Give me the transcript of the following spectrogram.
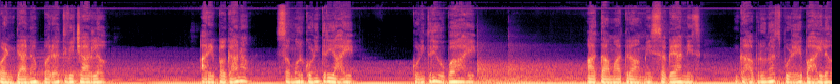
पण त्यानं परत विचारलं अरे बघा ना समोर कोणीतरी आहे. कोणीतरी उभं आहे. आता मात्र आम्ही सगळ्यांनीच घाबरूनच पुढे पाहिलं.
